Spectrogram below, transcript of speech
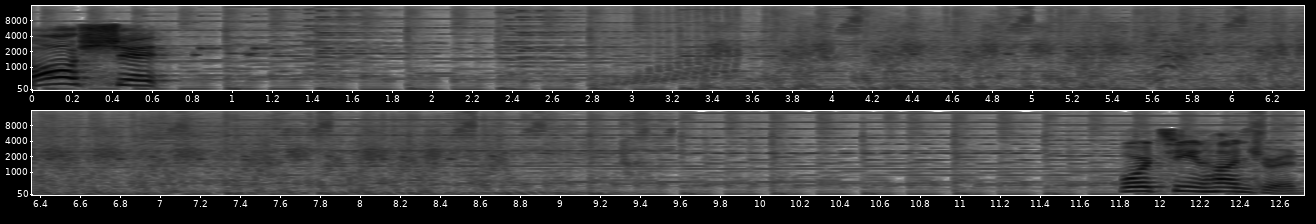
Oh shit! Fourteen hundred.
